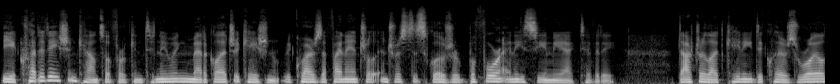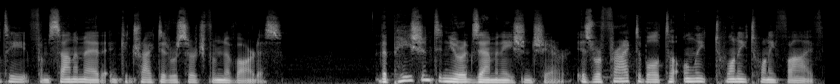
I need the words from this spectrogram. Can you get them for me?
The Accreditation Council for Continuing Medical Education requires a financial interest disclosure before any CME activity. Dr. Latkany declares royalty from SanaMed and contracted research from Novartis. The patient in your examination chair is refractable to only 2025.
